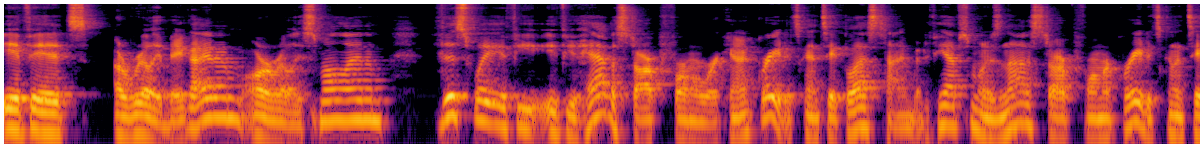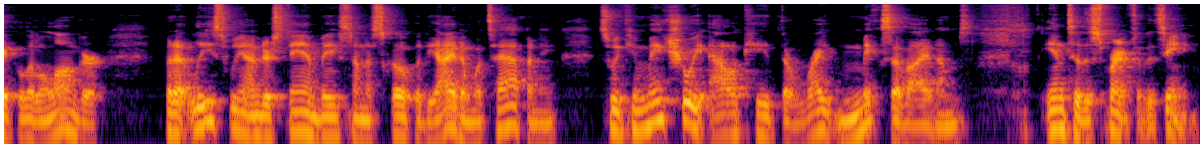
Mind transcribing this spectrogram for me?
if it's a really big item or a really small item. This way, if you if you have a star performer working on it, great, it's going to take less time. But if you have someone who's not a star performer, great, it's going to take a little longer. But at least we understand based on the scope of the item what's happening, so we can make sure we allocate the right mix of items into the sprint for the team.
